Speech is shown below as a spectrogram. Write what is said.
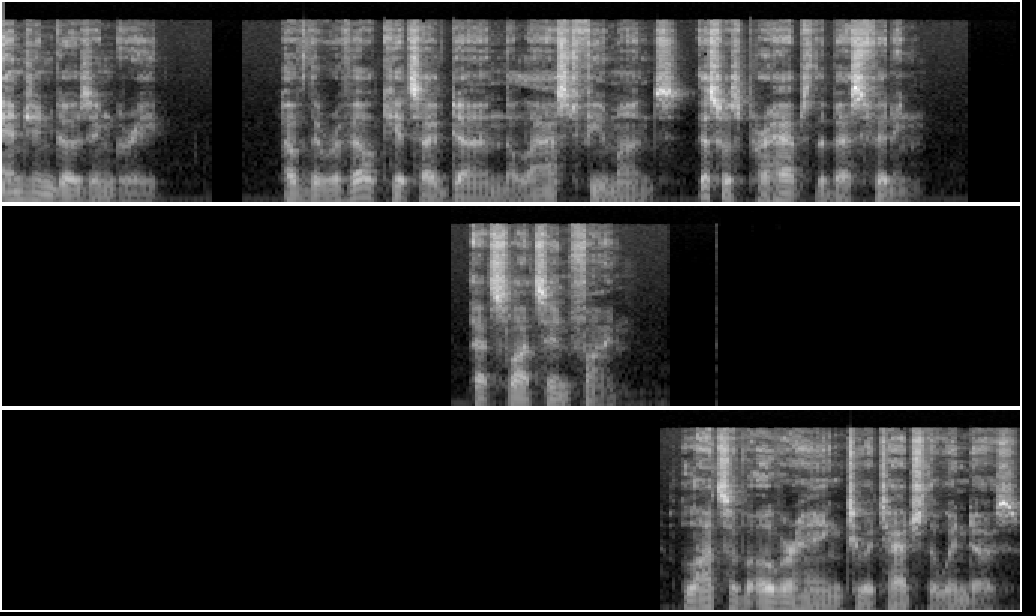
Engine goes in great. Of the Revell kits I've done the last few months, this was perhaps the best fitting. That slots in fine. Lots of overhang to attach the windows.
